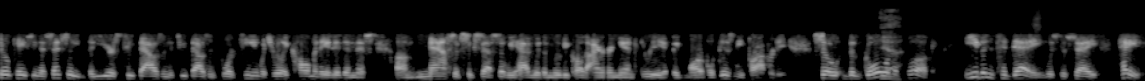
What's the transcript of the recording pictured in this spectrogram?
showcasing essentially the years 2000 to 2014, which really culminated in this um, massive success that we had with a movie called Iron Man 3, a big Marvel Disney property. So the goal yeah. of the book even today was to say, hey,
